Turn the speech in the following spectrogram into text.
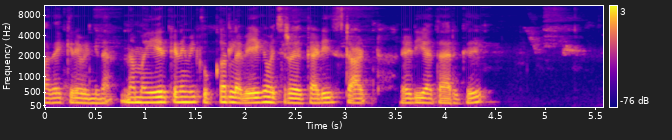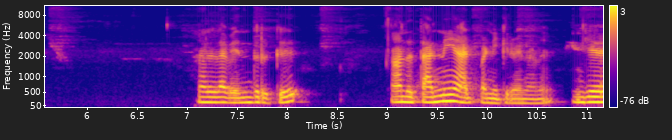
வதக்கிற வேண்டியதான் நம்ம ஏற்கனவே குக்கரில் வேக வச்சுருக்க கடி ஸ்டார்ட் ரெடியாக தான் இருக்குது நல்லா வெந்திருக்கு. அந்த தண்ணியை ஆட் பண்ணிக்கிறேன் நான். இங்கே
